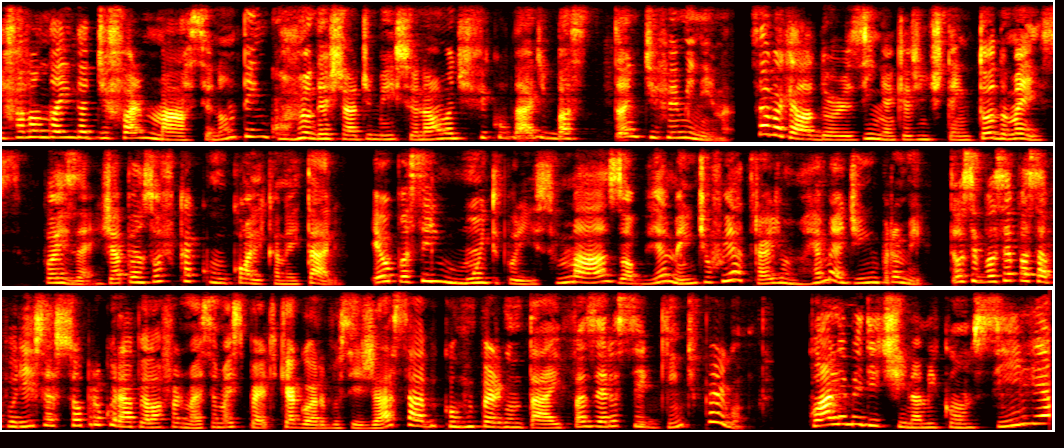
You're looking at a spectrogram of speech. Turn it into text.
E falando ainda de farmácia, não tem como eu deixar de mencionar uma dificuldade bastante feminina. Sabe aquela dorzinha que a gente tem todo mês? Pois é, já pensou ficar com cólica na Itália? Eu passei muito por isso, mas obviamente eu fui atrás de um remedinho para mim. Então, se você passar por isso, é só procurar pela farmácia mais perto, que agora você já sabe como perguntar e fazer a seguinte pergunta: Quale medicina mi consiglia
